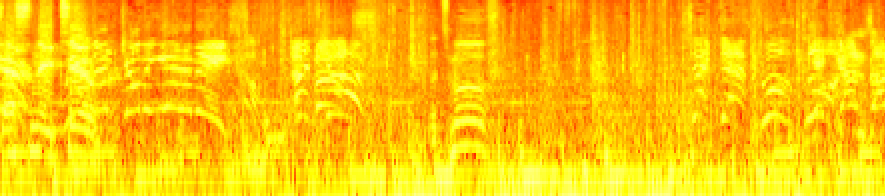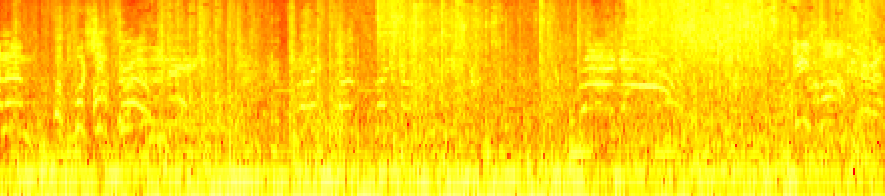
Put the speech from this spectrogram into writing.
Destiny 2. Let's move. Check that! 12 Get guns on them! We're pushing through! Frag out! Keep after them!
